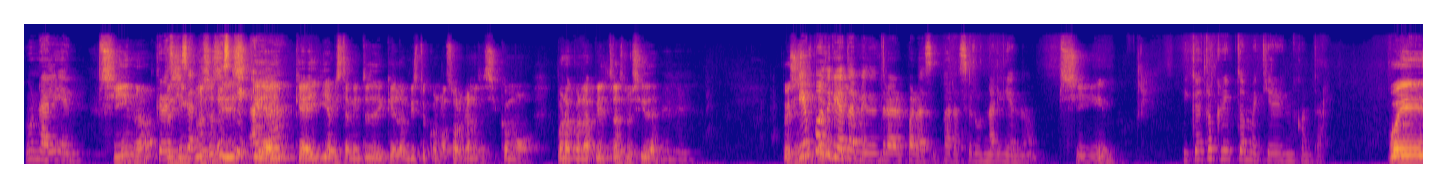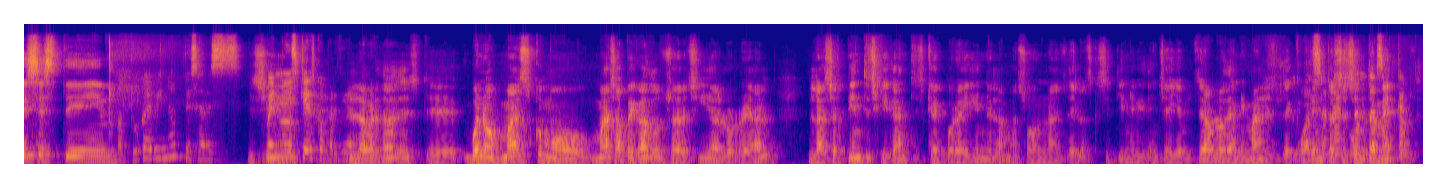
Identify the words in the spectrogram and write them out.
Un alien. Sí, ¿no? ¿Crees Pues que sea? incluso Es si dices que, hay, que hay avistamientos de que lo han visto con los órganos así como, bueno, con la piel translúcida. Pues Bien podría también entrar para, para ser un alien, ¿no? Sí. ¿Y qué otro cripto me quieren contar? Pues este. ¿O tú, Gabino, te sabes? Sí, bueno, ¿nos quieres compartir? La verdad, este, bueno, más como, más apegados así a lo real, las serpientes gigantes que hay por ahí en el Amazonas, de las que se tiene evidencia, ya hablo de animales de Las 40, 60 anacondas acá. metros.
